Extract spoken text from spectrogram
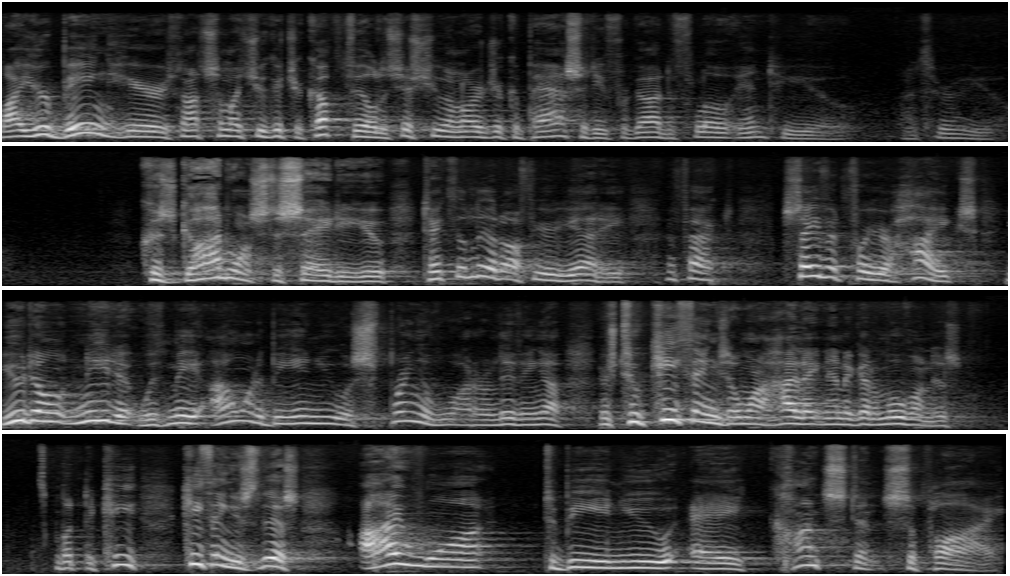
By your being here, it's not so much you get your cup filled, it's just you enlarge your capacity for God to flow into you and through you. Because God wants to say to you, take the lid off your Yeti. In fact, save it for your hikes. You don't need it with me. I want to be in you a spring of water living up. There's two key things I want to highlight, and then I got to move on this. But the key, key thing is this I want to be in you a constant supply.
